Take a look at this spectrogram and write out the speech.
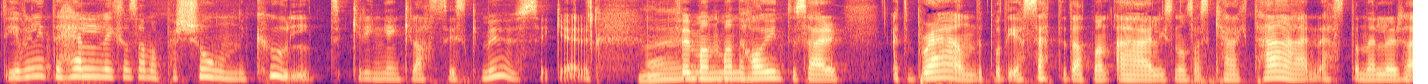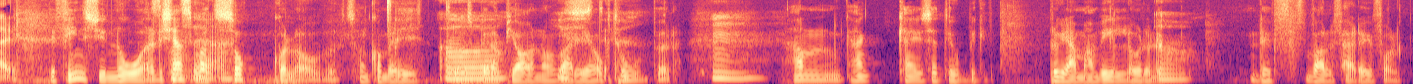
det är väl inte heller liksom samma personkult kring en klassisk musiker. Nej. För man, man har ju inte så här ett brand på det sättet att man är liksom någon slags karaktär nästan. Eller så här. Det finns ju några, det känns som att? Sokolov som kommer hit Ja, och spelar piano varje oktober. Mm. Han, han kan ju sätta ihop vilket program han vill och det, Ja. Det vallfärdar ju folk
